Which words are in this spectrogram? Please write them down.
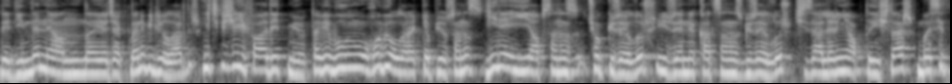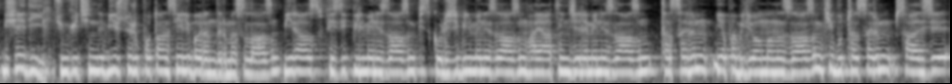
dediğimde ne anlayacaklarını biliyorlardır. Hiçbir şey ifade etmiyor. Tabii bu hobi olarak yapıyorsanız yine iyi yapsanız çok güzel olur. Üzerine katsanız güzel olur. Çizerlerin yaptığı işler basit bir şey değil. Çünkü içinde bir sürü potansiyeli barındırması lazım. Biraz fizik bilmeniz lazım, psikoloji bilmeniz lazım, hayatı incelemeniz lazım, tasarım yapabiliyor olmanız lazım ki bu tasarım sadece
